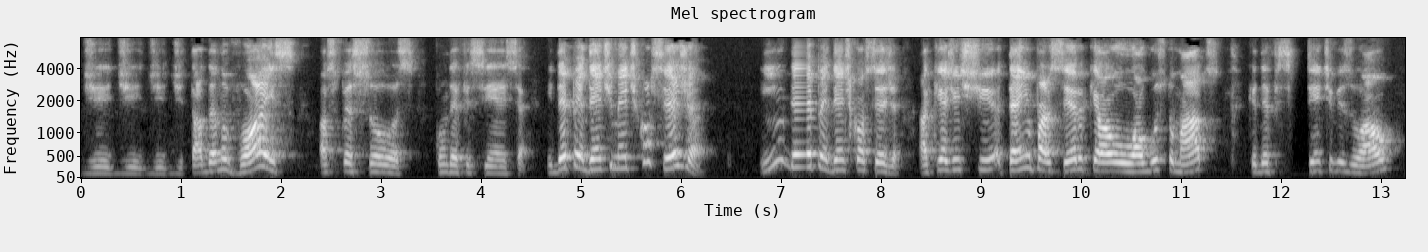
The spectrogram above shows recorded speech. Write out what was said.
De estar de, de, de tá dando voz às pessoas com deficiência, independentemente qual seja. Independente qual seja. Aqui a gente tem um parceiro que é o Augusto Matos, que é deficiente visual,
